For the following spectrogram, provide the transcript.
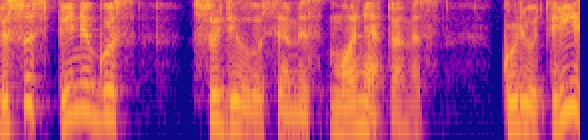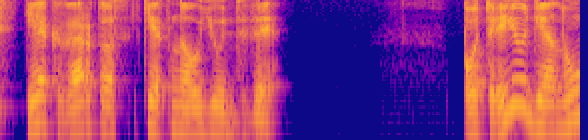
visus pinigus sudilusiamis monetomis, kurių trys tiek vertos, kiek naujų dvi. Po trijų dienų,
